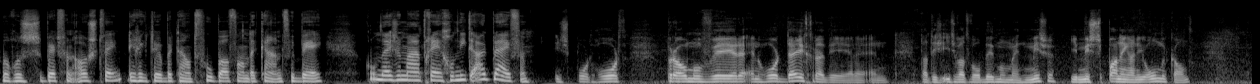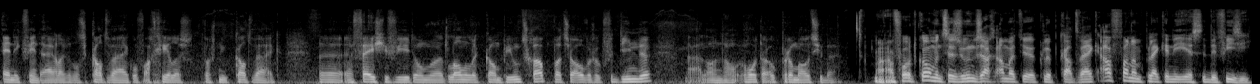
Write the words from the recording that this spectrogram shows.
Volgens Bert van Oostveen, directeur betaald voetbal van de KNVB, kon deze maatregel niet uitblijven. In sport hoort promoveren en hoort degraderen. En dat is iets wat we op dit moment missen. Je mist spanning aan die onderkant. En ik vind eigenlijk dat als Katwijk of Achilles, het was nu Katwijk... Uh, een feestje viert om het landelijk kampioenschap, wat ze overigens ook verdienden... Nou, dan hoort daar ook promotie bij. Maar voor het komend seizoen zag amateurclub Katwijk af van een plek in de eerste divisie.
